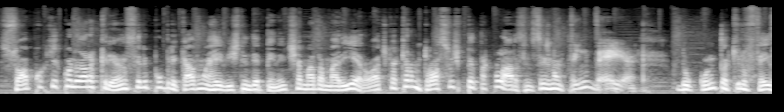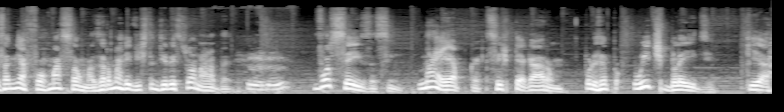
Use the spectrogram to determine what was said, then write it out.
só porque quando eu era criança ele publicava uma revista independente chamada Maria Erótica, que era um troço espetacular, assim, vocês não têm ideia do quanto aquilo fez a minha formação, mas era uma revista direcionada. Uhum. Vocês, assim, na época que vocês pegaram, por exemplo, Witchblade, que a,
